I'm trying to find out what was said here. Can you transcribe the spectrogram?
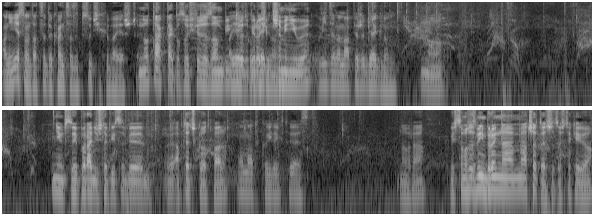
oni nie są tacy do końca zepsuci chyba jeszcze. No tak, tak, to są świeże zombie, które Ojejku, dopiero się biegną. przemieniły. Widzę na mapie, że biegną. No. Nie wiem, czy sobie poradzisz, lepiej sobie e, apteczkę odpal. O matko, ile ich tu jest. Dobra. Wiesz co, może zmień broń na maczetę, czy coś takiego.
